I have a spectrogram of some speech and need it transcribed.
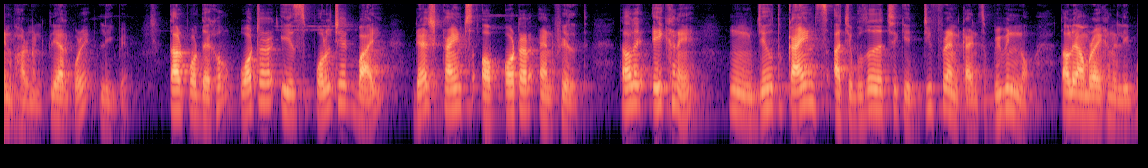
environment clear করে লিখবে। তারপর দেখো water is polluted by dash kinds of water and field তাহলে এইখানে যেহেতু কাইন্ডস আছে, বোঝা যাচ্ছে কি ডিফারেন্ট কাইন্ডস বিভিন্ন। তাহলে আমরা এখানে লিখব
